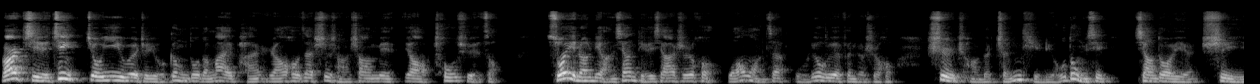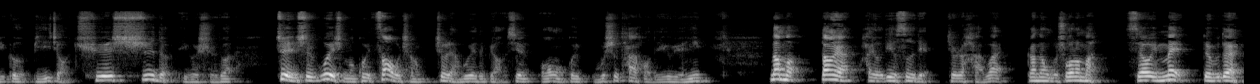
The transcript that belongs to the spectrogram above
而解禁就意味着有更多的卖盘，然后在市场上面要抽血走。所以呢，两相叠加之后，往往在五六月份的时候，市场的整体流动性相对而言是一个比较缺失的一个时段。这也是为什么会造成这两个月的表现往往会不是太好的一个原因。那么，当然还有第四点，就是海外。刚才我们说了嘛，Sell in May，对不对？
